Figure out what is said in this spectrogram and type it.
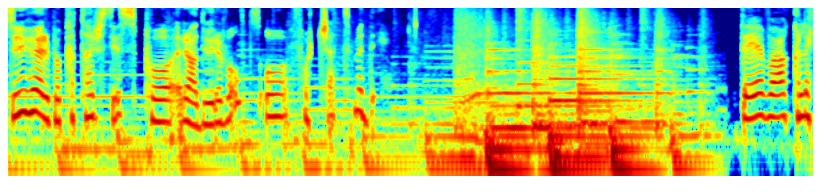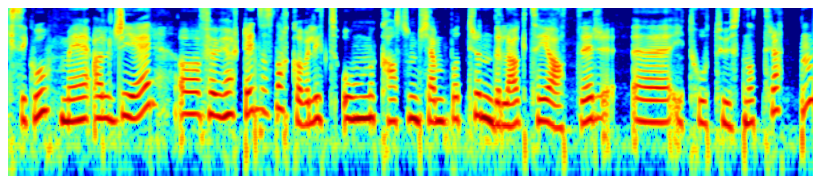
Du hører på Katarsis på Radio Revolt, og fortsett med det. Det var Kalexico med Algier, og før vi hørte den, så snakka vi litt om hva som kommer på Trøndelag Teater eh, i 2013.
